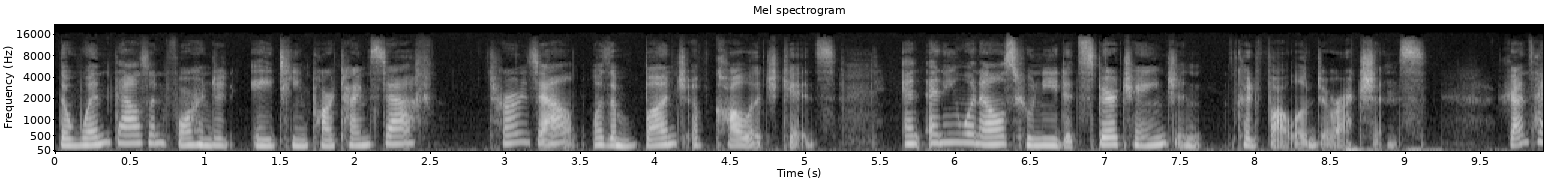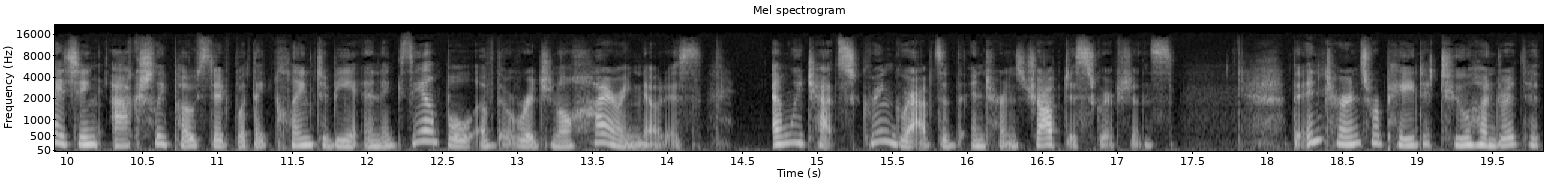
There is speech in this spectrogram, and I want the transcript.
the 1,418 part time staff turns out was a bunch of college kids and anyone else who needed spare change and could follow directions. Ran Caijing actually posted what they claimed to be an example of the original hiring notice, and WeChat screen grabs of the interns' job descriptions. The interns were paid 200 to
